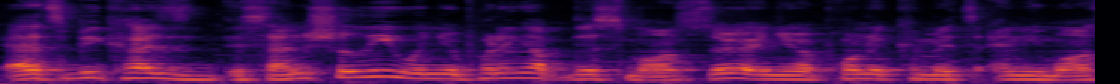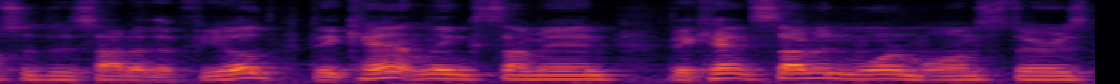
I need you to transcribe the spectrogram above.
It's because essentially when you're putting up this monster and your opponent commits any monster to the side of the field, they can't link summon, they can't summon more monsters,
